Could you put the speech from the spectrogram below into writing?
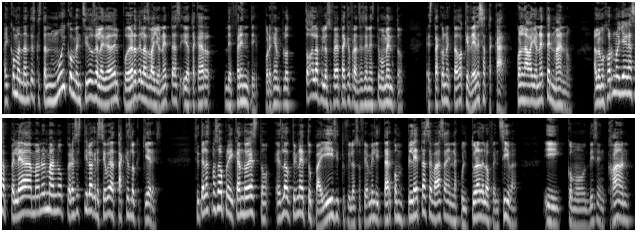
Hay comandantes que están muy convencidos de la idea del poder de las bayonetas y de atacar de frente. Por ejemplo, toda la filosofía de ataque francesa en este momento está conectado a que debes atacar, con la bayoneta en mano, a lo mejor no llegas a pelea mano en mano, pero ese estilo agresivo de ataque es lo que quieres. Si te lo has pasado predicando esto, es la doctrina de tu país y tu filosofía militar completa se basa en la cultura de la ofensiva. Y como dicen Khan,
